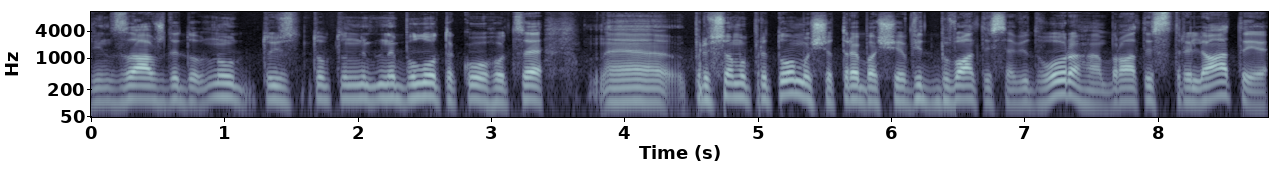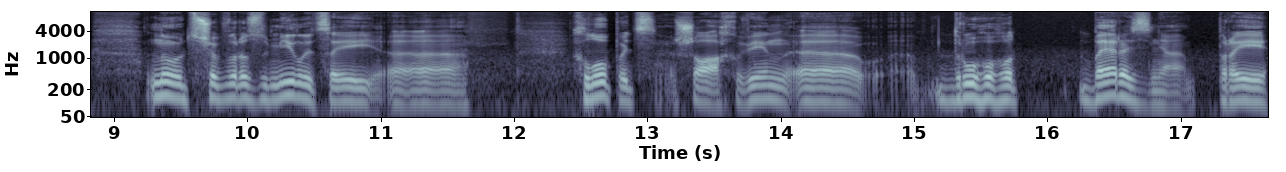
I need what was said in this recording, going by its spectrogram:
він завжди до ну тобто, не було такого. Це е, при всьому при тому, що треба ще відбиватися від ворога, брати, стріляти. Ну, щоб ви розуміли, цей е, хлопець шах, він е, 2 березня при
